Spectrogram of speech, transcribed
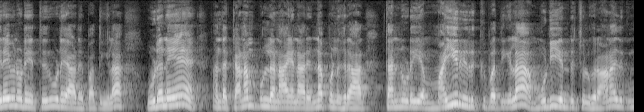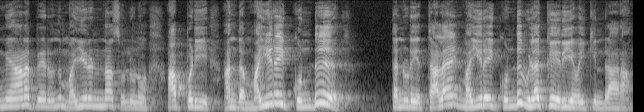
இறைவனுடைய திருவுடையாடு பார்த்தீங்களா உடனே அந்த கணம்புள்ள நாயனார் என்ன பண்ணுகிறார்? தன்னுடைய மயிர் இருக்குது பார்த்தீங்களா முடி என்று சொல்கிறார். ஆனால் இதுக்கு உண்மையான பேர் வந்து மயிருன்னு தான் சொல்லணும். அப்படி அந்த மயிரை கொண்டு தன்னுடைய தலை மயிரை கொண்டு விளக்கு எரிய வைக்கின்றாராம்.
